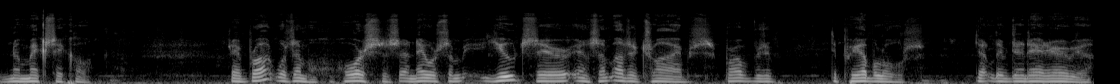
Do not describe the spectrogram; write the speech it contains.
New Mexico. They brought with them horses, and there were some Utes there and some other tribes, probably the Pueblos that lived in that area.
